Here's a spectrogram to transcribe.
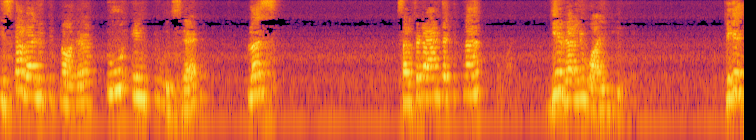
इसका वैल्यू कितना हो जाएगा? Two into Z plus sulphate ion का कितना है? ये वैल्यू वाई ही है। ठीक है?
